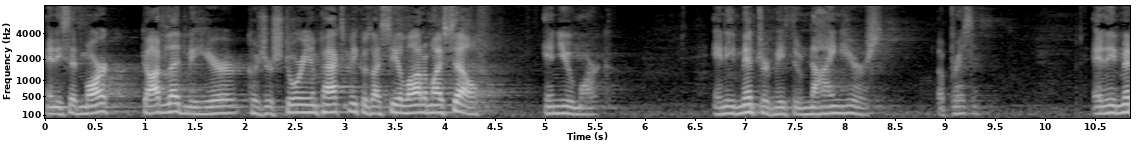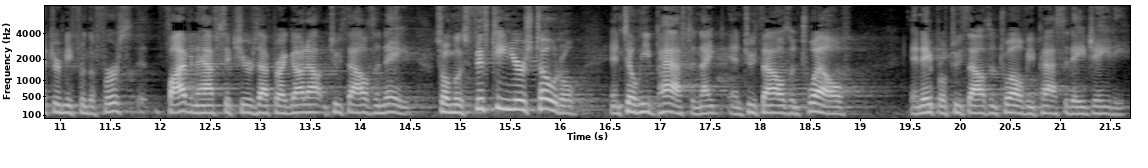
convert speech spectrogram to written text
And he said, Mark, God led me here because your story impacts me because I see a lot of myself in you, Mark. And he mentored me through nine years of prison. And he mentored me for the first five and a half, six years after I got out in 2008. So almost 15 years total until he passed in, in 2012. In April 2012, he passed at age 80.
